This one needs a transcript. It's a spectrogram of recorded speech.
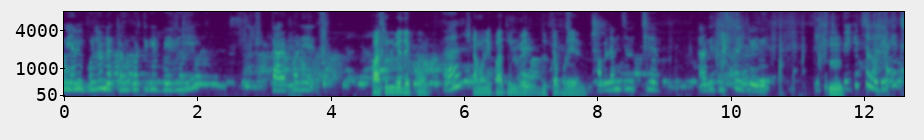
ওই আমি বললাম না ঠাকুর ঘর থেকে বেরিয়ে তারপরে পা তুলবে দেখো। হ্যাঁ? শ্যামলি পা তুলবে দুধটা পড়ে যাবে। ভাবলাম যে হচ্ছে আগে দুধটাই ধুয়ে নি হুম। দেখেছ? দেখেছ?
